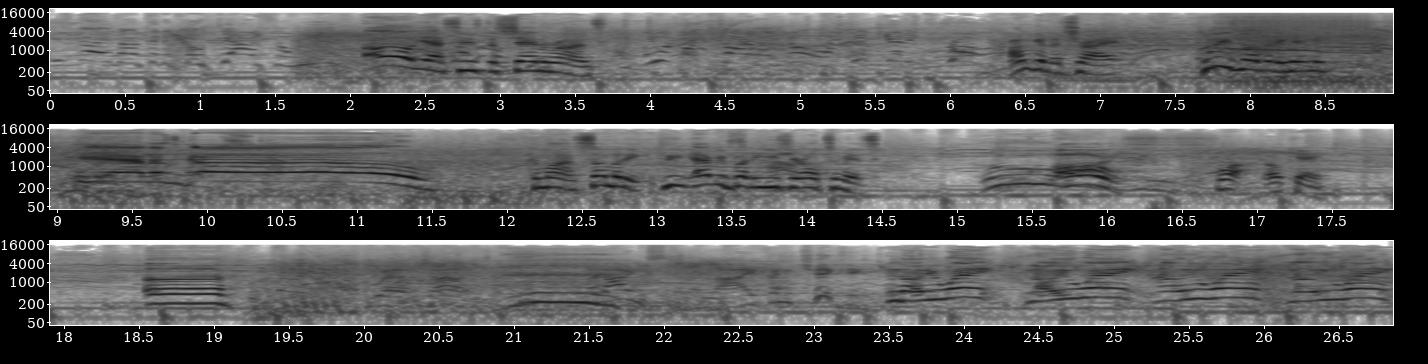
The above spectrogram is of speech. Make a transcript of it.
These guys aren't gonna go so. Oh yes, he's the Shenrons. I'm gonna try it. Please nobody hit me. Yeah, let's go! Come on, somebody, please, everybody use your ultimates. Oh, fuck, okay. Uh, well done. But I'm still alive and kicking. No, you ain't. No, you ain't. No, you ain't. No, you ain't.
